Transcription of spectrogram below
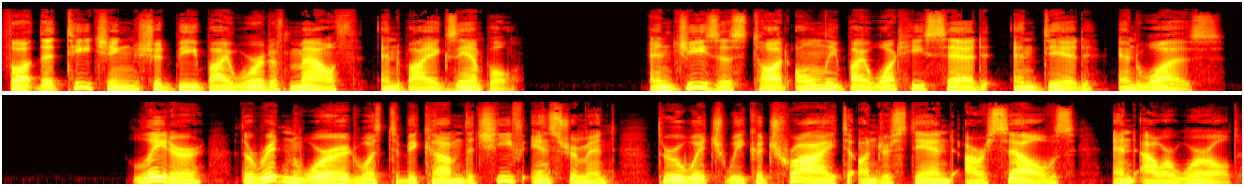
thought that teaching should be by word of mouth and by example. And Jesus taught only by what he said and did and was. Later, the written word was to become the chief instrument through which we could try to understand ourselves and our world.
